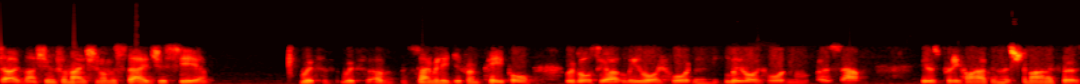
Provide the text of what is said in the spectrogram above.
so much information on the stage this year with with uh, so many different people. We've also got Leroy Horton. Leroy Horton was um, he was pretty high up in the Shimano for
